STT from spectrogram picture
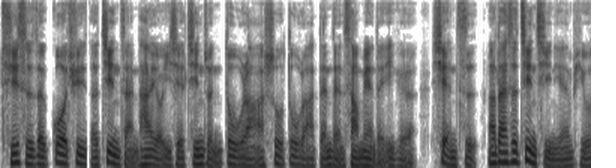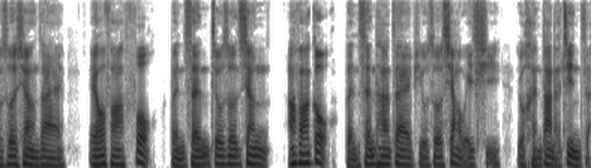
其实这过去的进展，它有一些精准度啦、速度啦等等上面的一个限制。那但是近几年，比如说像在 AlphaFour 本身，就是说像 AlphaGo 本身，它在比如说下围棋有很大的进展。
